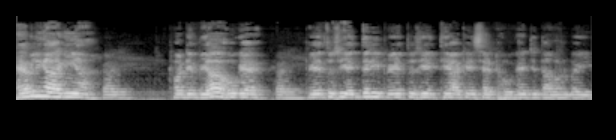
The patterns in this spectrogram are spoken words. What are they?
ਫੈਮਲੀਆਂ ਆ ਗਈਆਂ। ਹਾਂਜੀ। ਤੁਹਾਡੇ ਵਿਆਹ ਹੋ ਗਏ ਹਾਂਜੀ। ਫੇਰ ਤੁਸੀਂ ਇੱਧਰ ਹੀ ਫੇਰ ਤੁਸੀਂ ਇੱਥੇ ਆ ਕੇ ਸੈੱਟ ਹੋ ਗਏ ਜਿੱਦਾਂ ਹੁਣ ਬਈ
